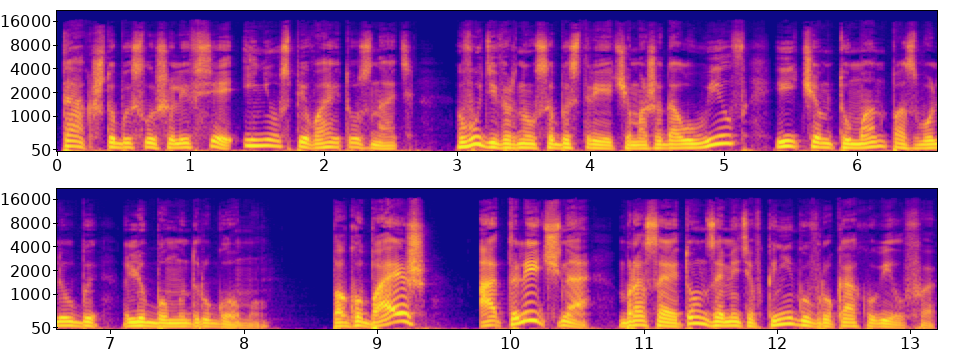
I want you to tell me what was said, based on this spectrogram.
так, чтобы слышали все, и не успевает узнать. Вуди вернулся быстрее, чем ожидал Уилф, и чем туман позволил бы любому другому. «Покупаешь? Отлично!» — бросает он, заметив книгу в руках Уилфа.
